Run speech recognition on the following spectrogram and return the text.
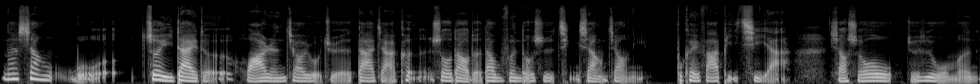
那像我这一代的华人教育，我觉得大家可能受到的大部分都是倾向叫你不可以发脾气呀。小时候就是我们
